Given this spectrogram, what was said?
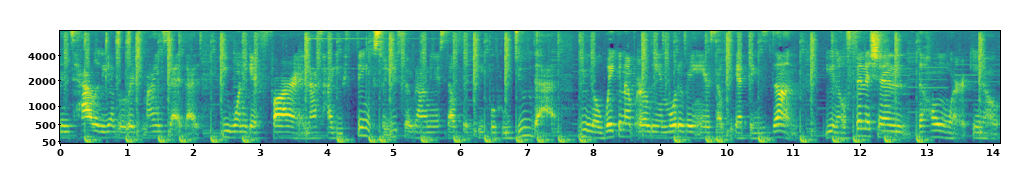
mentality, you have a rich mindset that you want to get far and that's how you think. So you surround yourself with people who do that. You know, waking up early and motivating yourself to get things done. You know, finishing the homework, you know,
